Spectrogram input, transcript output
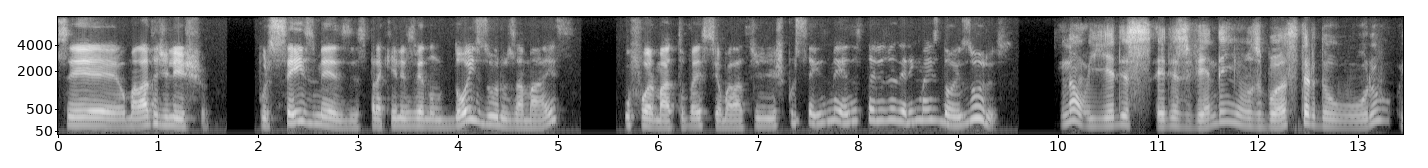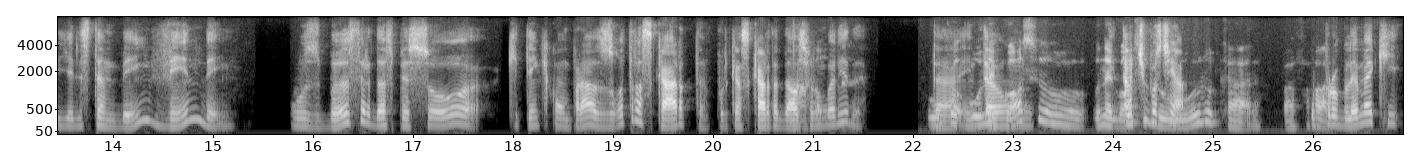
ser uma lata de lixo por seis meses para que eles vendam dois Uros a mais, o formato vai ser uma lata de lixo por seis meses para eles venderem mais dois Uros. Não, e eles, eles vendem os Buster do Uro e eles também vendem os Buster das pessoas que tem que comprar as outras cartas, porque as cartas delas Ah, foram banidas. O, Tá, o então- negócio, o negócio tipo do assim, Uro, cara. O problema é que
